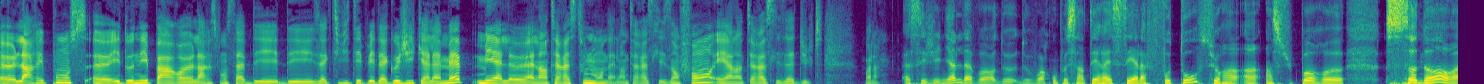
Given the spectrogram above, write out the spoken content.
la réponse euh, est donnée par euh, la responsable des, activités pédagogiques à la MEP, mais elle, euh, elle intéresse tout le monde. Elle intéresse les enfants et elle intéresse les adultes. Voilà. C'est génial d'avoir de, voir qu'on peut s'intéresser à la photo sur un, support sonore.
